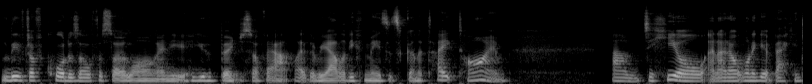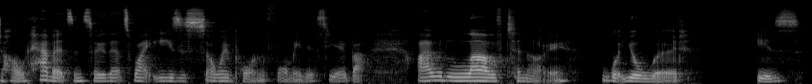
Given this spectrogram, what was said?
lived off cortisol for so long and you, you have burnt yourself out like the reality for me is it's going to take time um, to heal and i don't want to get back into old habits and so that's why ease is so important for me this year but i would love to know what your word is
